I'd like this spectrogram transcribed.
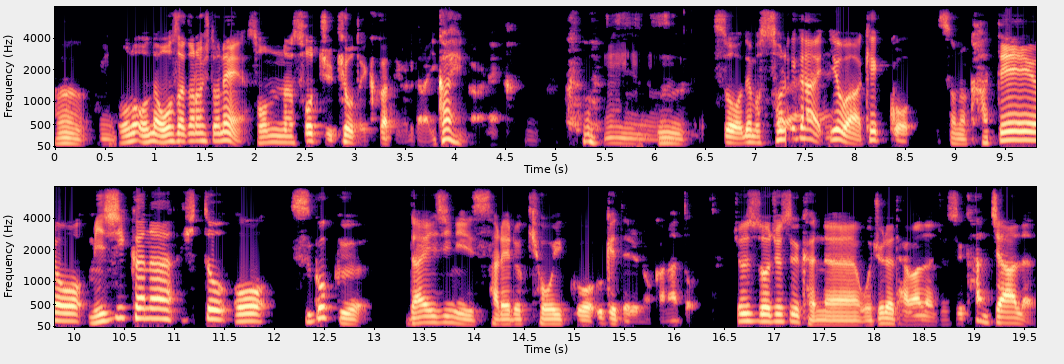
うん。うんこ大阪の人ね、そんなしょっちゅう京都行くかって言われたら行かへんからね。うん。うん。そう、でもそれが、要は結構、その家庭を、身近な人をすごく大事にされる教育を受けてるのかなと。就是说，就是可能，我觉得台湾人就是看家人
